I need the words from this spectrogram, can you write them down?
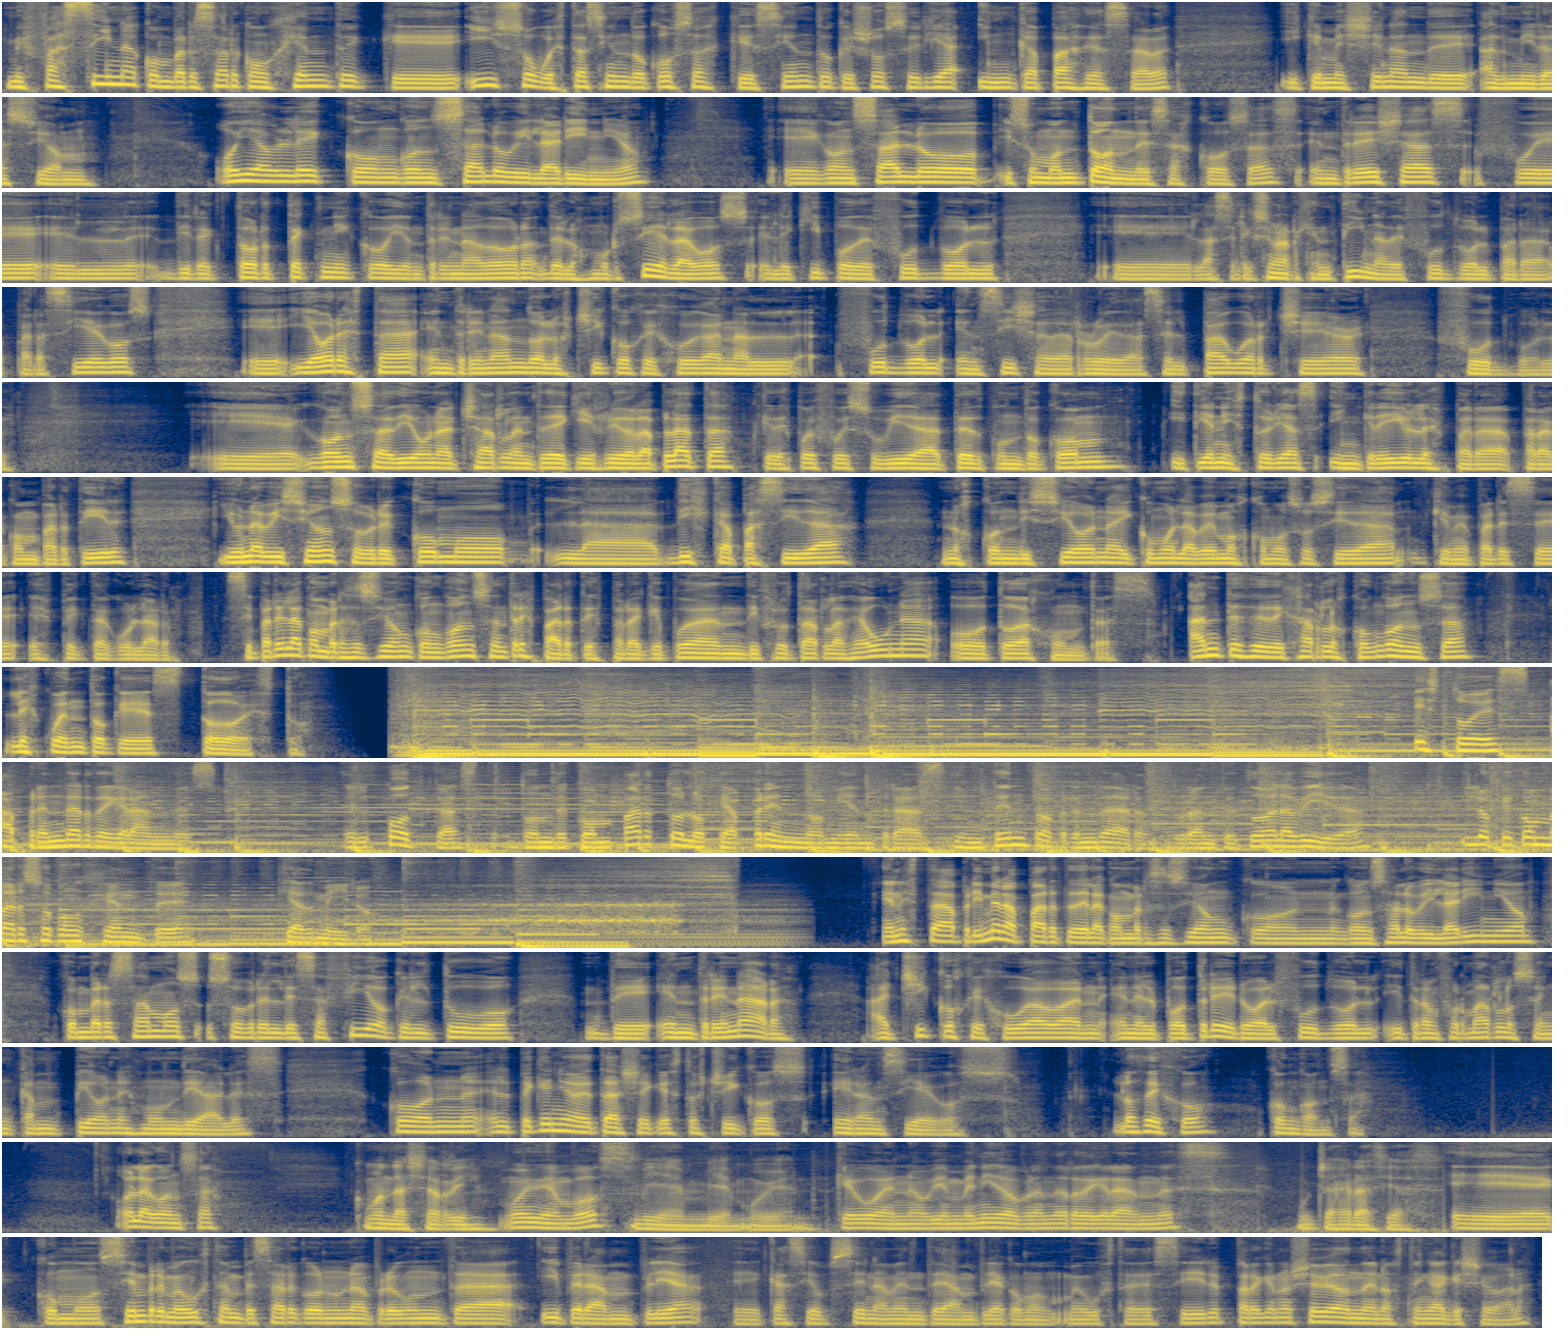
Me fascina conversar con gente que hizo o está haciendo cosas que siento que yo sería incapaz de hacer y que me llenan de admiración. Hoy hablé con Gonzalo Vilariño. Eh, Gonzalo hizo un montón de esas cosas, entre ellas fue el director técnico y entrenador de los Murciélagos, el equipo de fútbol, eh, la selección argentina de fútbol para, ciegos, eh, y ahora está entrenando a los chicos que juegan al fútbol en silla de ruedas, el Power Chair Football. Gonza dio una charla en TEDx Río de la Plata, que después fue subida a TED.com, y tiene historias increíbles para, compartir y una visión sobre cómo la discapacidad nos condiciona y cómo la vemos como sociedad que me parece espectacular. Separé la conversación con Gonza en tres partes para que puedan disfrutarlas de a una o todas juntas. Antes de dejarlos con Gonza, les cuento qué es todo esto. Esto es Aprender de Grandes el podcast donde comparto lo que aprendo mientras intento aprender durante toda la vida y lo que converso con gente que admiro. En esta primera parte de la conversación con Gonzalo Vilariño, conversamos sobre el desafío que él tuvo de entrenar a chicos que jugaban en el potrero al fútbol y transformarlos en campeones mundiales, con el pequeño detalle que estos chicos eran ciegos. Los dejo con Gonza. Hola Gonza. ¿Cómo andas, Jerry? Muy bien, ¿vos? Bien, bien, muy bien. Qué bueno, bienvenido a Aprender de Grandes. Muchas gracias. Eh, como siempre me gusta empezar con una pregunta hiper amplia, eh, casi obscenamente amplia, como me gusta decir, para que nos lleve a donde nos tenga que llevar.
